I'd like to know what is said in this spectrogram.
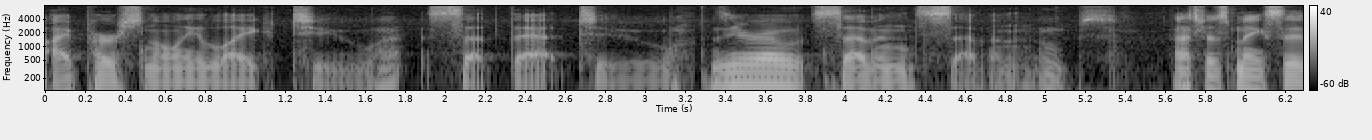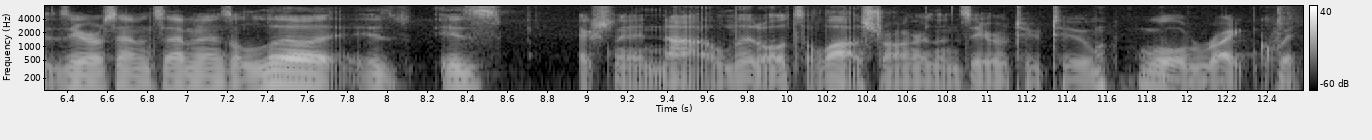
I personally like to set that to 077. Oops. That just makes it 077 is a little is is actually not a little, it's a lot stronger than 022. We'll right quit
